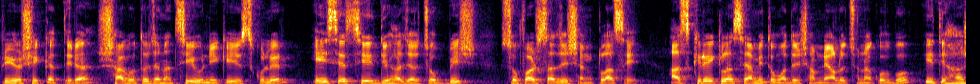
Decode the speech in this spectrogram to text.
প্রিয় শিক্ষার্থীরা, স্বাগত জানাচ্ছি ইউনিক স্কুলের এইচএসসি দুই হাজার চব্বিশ সুপার সাজেশন ক্লাসে। আজকের এই ক্লাসে আমি তোমাদের সামনে আলোচনা করব ইতিহাস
